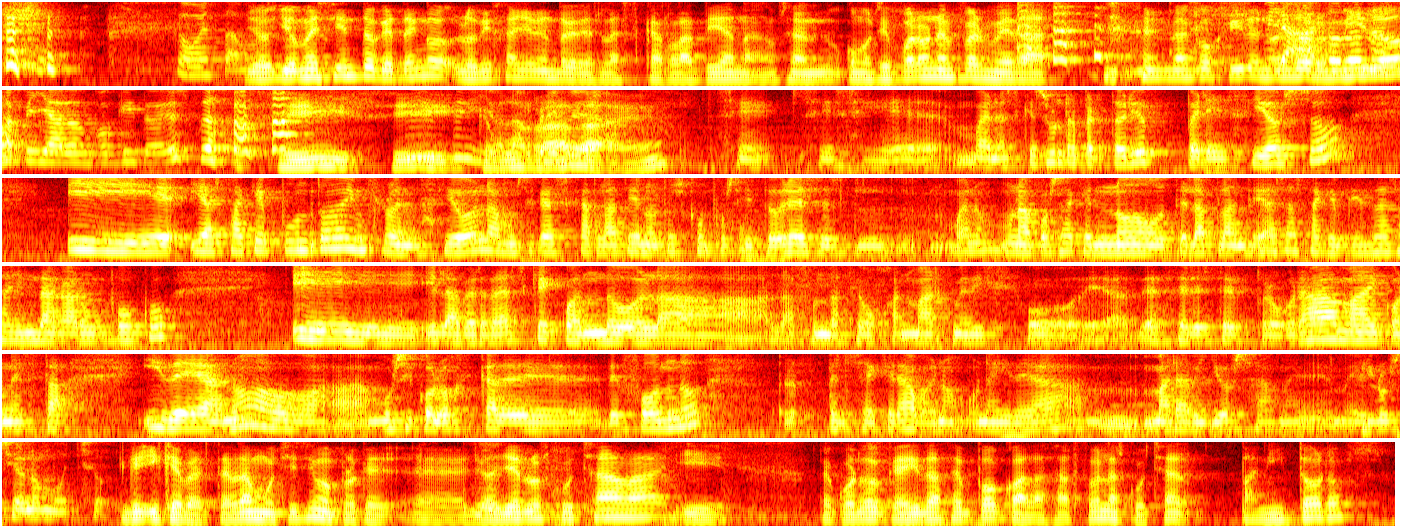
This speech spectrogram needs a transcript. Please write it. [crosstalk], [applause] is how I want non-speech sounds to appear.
¿Cómo estamos? Yo, yo me siento que tengo, lo dije ayer en redes, la escarlatiana, o sea, como si fuera una enfermedad. [laughs] me ha cogido, no Mira, he a todos dormido. nos ha pillado un poquito esto. Sí, [laughs] sí, qué yo la burrada. ¿eh? Sí, sí, sí. eh, Bueno, es que es un repertorio precioso y, y hasta qué punto influenció la música de Scarlatti en otros compositores. Es, bueno, una cosa que no te la planteas hasta que empiezas a indagar un poco. Y, y la verdad es que cuando la, la Fundación Juan Marc me dijo de, de hacer este programa y con esta idea ¿no? a- musicológica de, de fondo, pensé que era bueno, una idea maravillosa, me, me ilusionó mucho. Y que vertebra muchísimo, porque eh, yo ayer lo escuchaba y recuerdo que he ido hace poco a la zarzuela a escuchar Panitoros,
